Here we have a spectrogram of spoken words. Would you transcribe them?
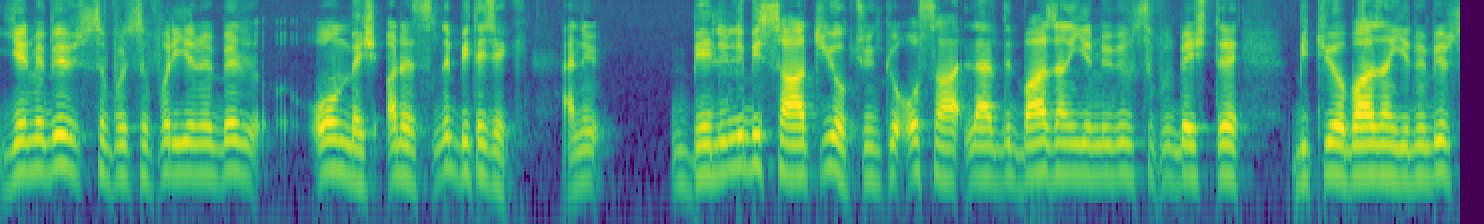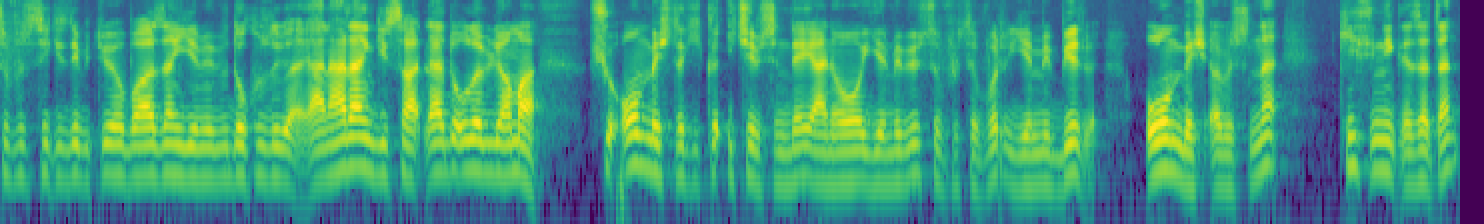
21.00-21.15 arasında bitecek. Yani belirli bir saati yok. Çünkü o saatlerde bazen 21.05'te bitiyor, bazen 21.08'de bitiyor, bazen 21.09'da yani herhangi saatlerde olabiliyor ama şu 15 dakika içerisinde yani o 21.00 21.15 arasında kesinlikle zaten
